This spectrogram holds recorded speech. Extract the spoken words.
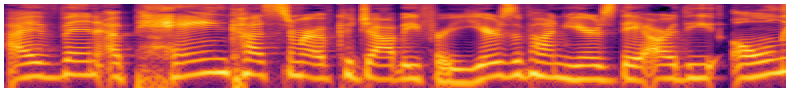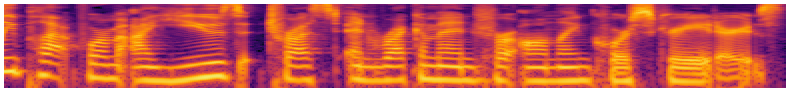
I have been a paying customer of Kajabi for years upon years. They are the only platform I use, trust, and recommend for online course creators.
